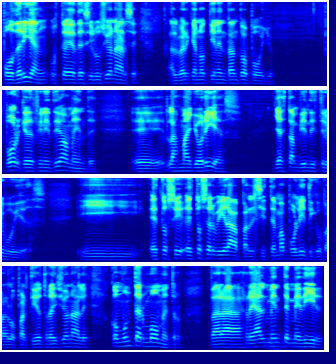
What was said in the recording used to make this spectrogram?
podrían ustedes desilusionarse al ver que no tienen tanto apoyo, porque definitivamente eh, las mayorías ya están bien distribuidas y esto, esto servirá para el sistema político, para los partidos tradicionales, como un termómetro para realmente medir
